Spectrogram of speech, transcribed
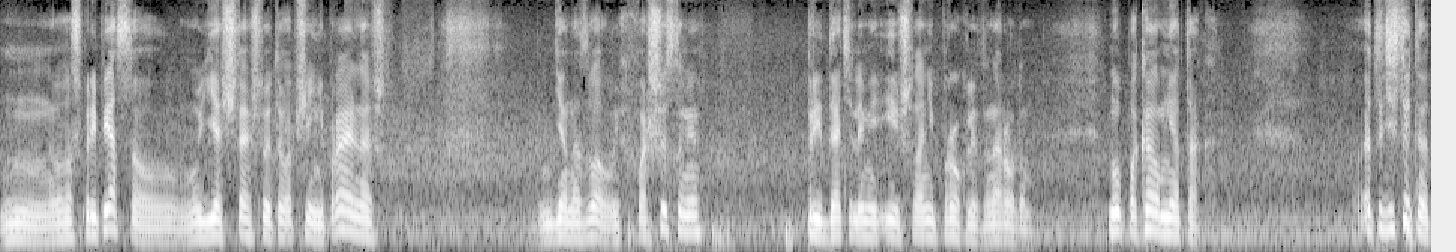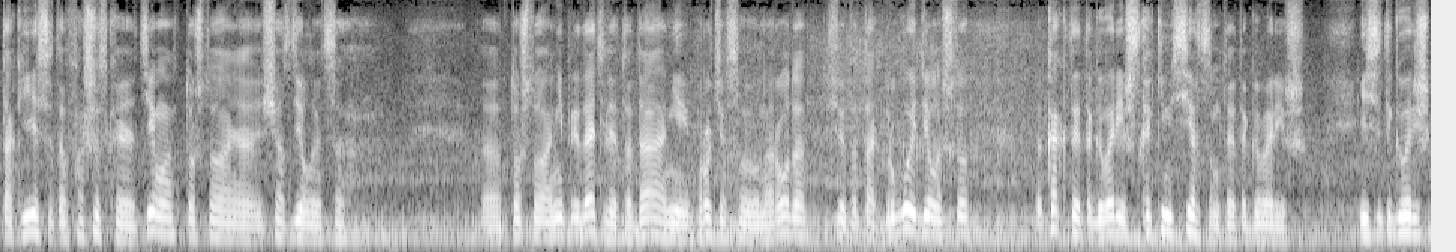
воспрепятствовал. Ну, я считаю, что это вообще неправильно. Я назвал их фашистами, предателями и что они прокляты народом. Ну, пока у меня так. Это действительно так есть, это фашистская тема, то, что сейчас делается Э, то, что они предатели, это да, они против своего народа, все это так. Другое дело, что как ты это говоришь, с каким сердцем ты это говоришь. Если ты говоришь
